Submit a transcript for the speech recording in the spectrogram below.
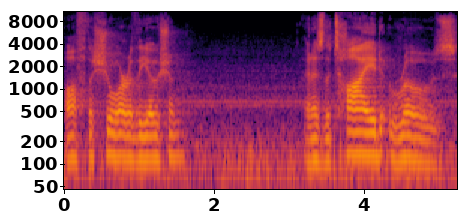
off the shore of the ocean. And as the tide rose,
